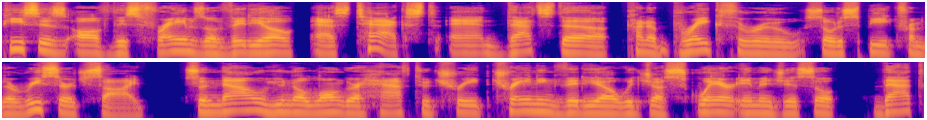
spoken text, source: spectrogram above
pieces of these frames of video as text and that's the kind of breakthrough so to speak from the research side. So now you no longer have to treat training video with just square images. So that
